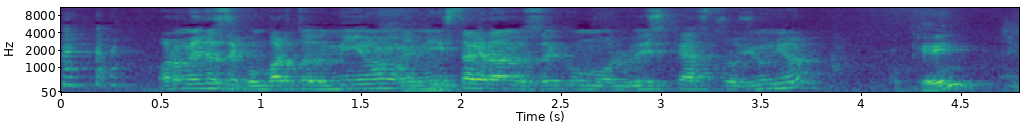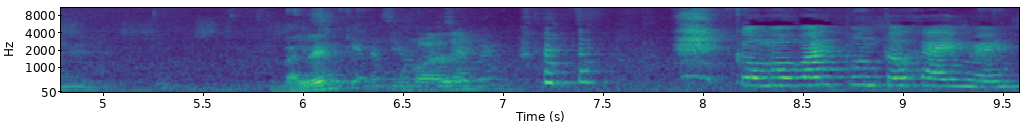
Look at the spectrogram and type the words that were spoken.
Bueno, mientras te comparto el mío, en Instagram estoy como Luis Castro Jr. ¿Ok? En- ¿Vale? ¿Quieres Y algo, vale. Como Val.jaime.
